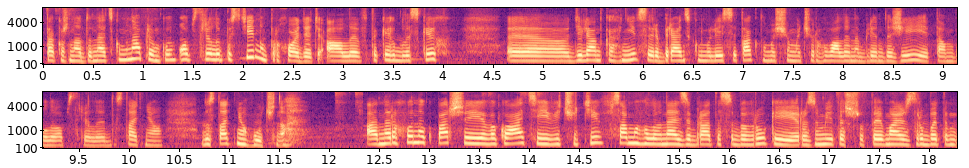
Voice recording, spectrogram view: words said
також на Донецькому напрямку. Обстріли постійно проходять, але в таких близьких е, ділянках ні в Серебрянському лісі так, тому що ми чергували на бліндажі, і там були обстріли достатньо, достатньо гучно. А на рахунок першої евакуації відчуттів, саме головне зібрати себе в руки і розуміти, що ти маєш зробити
